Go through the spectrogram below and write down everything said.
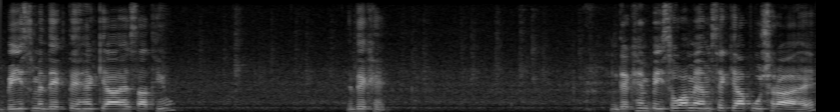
बीस में देखते हैं क्या है साथियों। देखें देखें, बीसवा में हमसे क्या पूछ रहा है?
